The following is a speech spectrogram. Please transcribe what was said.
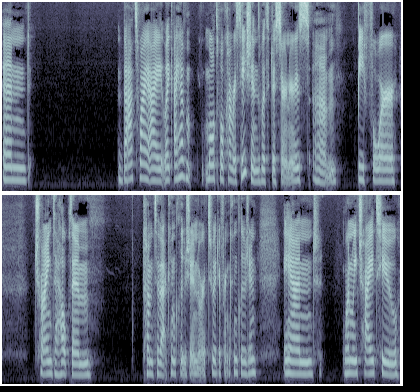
and that's why I like I have m- multiple conversations with discerners um, before trying to help them come to that conclusion or to a different conclusion. And when we try to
